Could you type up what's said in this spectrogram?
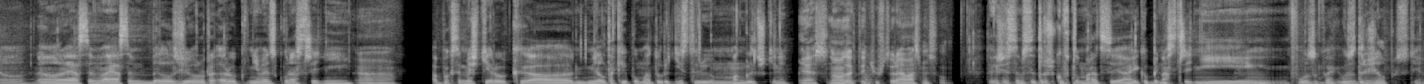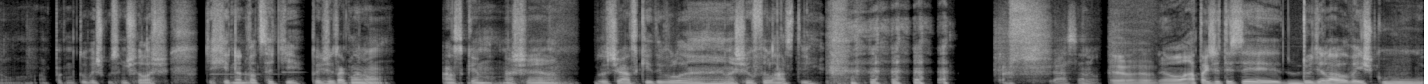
No, no já, jsem, a já jsem byl že rok v Německu na střední jo. a pak jsem ještě rok a měl taky po maturitní studium angličtiny. Yes, no tak teď už to dává smysl. Takže jsem se trošku v tom Hradci a jakoby na střední v jako zdržel prostě, no. A pak na tu vešku jsem šel až těch 21. Takže takhle, no. Asken, naše začátky, ty vole, našeho filáctví. Krása, no. Jo, jo. No a takže ty si dodělal vejšku,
